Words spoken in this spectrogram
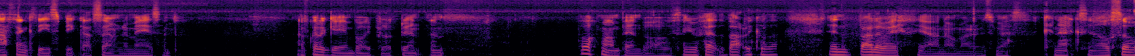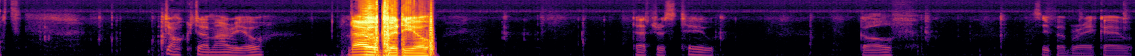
I think these speakers sound amazing. I've got a Game Boy plugged into them. Pokemon pinball, obviously, without the battery cover. And by the way, yeah, I know my room's a mess. Connects and all sorts. Dr. Mario. Loud video. Tetris 2. Golf. Super Breakout.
